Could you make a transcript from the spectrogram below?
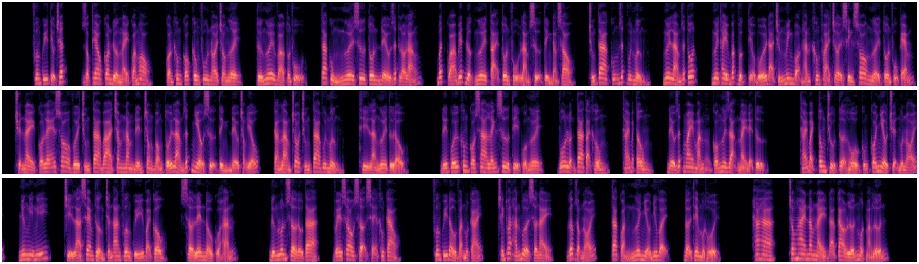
Phương quý tiểu chất, dọc theo con đường này quá mau, còn không có công phu nói cho ngươi, từ ngươi vào tôn phủ, ta cùng ngươi sư tôn đều rất lo lắng, bất quá biết được ngươi tại tôn phủ làm sự tình đằng sau, chúng ta cũng rất vui mừng, ngươi làm rất tốt, ngươi thay bắc vực tiểu bối đã chứng minh bọn hắn không phải trời sinh so người tôn phủ kém, chuyện này có lẽ so với chúng ta 300 năm đến trong bóng tối làm rất nhiều sự tình đều trọng yếu, càng làm cho chúng ta vui mừng, thì là ngươi từ đầu. Đến cuối không có xa lánh sư tỷ của ngươi, vô luận ta tại không, Thái Bạch Tông, đều rất may mắn có ngươi dạng này đệ tử. Thái Bạch Tông chủ tựa hồ cũng có nhiều chuyện muốn nói, nhưng nghĩ nghĩ, chỉ là xem thường trấn an phương quý vài câu, sờ lên đầu của hắn. Đừng luôn sờ đầu ta, về sau sợ sẽ không cao. Phương quý đầu vặn một cái, tránh thoát hắn vừa sờ này, gấp giọng nói, ta quản ngươi nhiều như vậy, đợi thêm một hồi. Ha ha, trong hai năm này đã cao lớn một mảng lớn.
